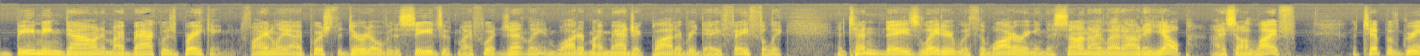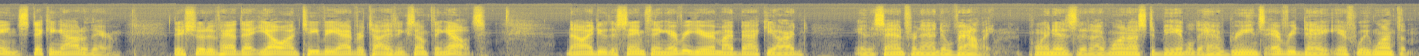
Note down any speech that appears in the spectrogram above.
beaming down and my back was breaking. Finally, I pushed the dirt over the seeds with my foot gently and watered my magic plot every day faithfully. And ten days later, with the watering and the sun, I let out a yelp. I saw life. A tip of green sticking out of there. They should have had that yell on TV advertising something else. Now I do the same thing every year in my backyard in the San Fernando Valley. The point is that I want us to be able to have greens every day if we want them.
